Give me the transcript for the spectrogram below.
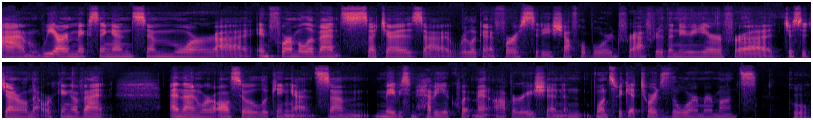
Um, we are mixing in some more uh, informal events, such as uh, we're looking at Forest City Shuffleboard for after the new year for a, just a general networking event. And then we're also looking at some maybe some heavy equipment operation. And once we get towards the warmer months, cool.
